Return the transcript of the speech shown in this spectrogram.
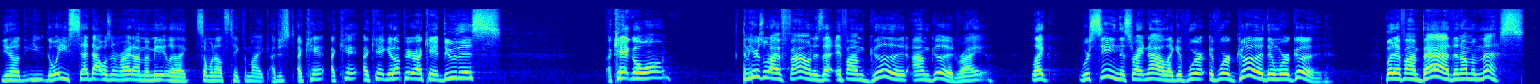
you know, you, the way you said that wasn't right, I'm immediately like, someone else take the mic. I just, I can't, I can't, I can't get up here. I can't do this. I can't go on. And here's what I've found is that if I'm good, I'm good, right? Like we're seeing this right now. Like if we're if we're good, then we're good. But if I'm bad, then I'm a mess.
